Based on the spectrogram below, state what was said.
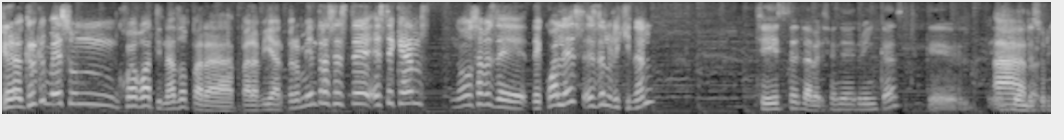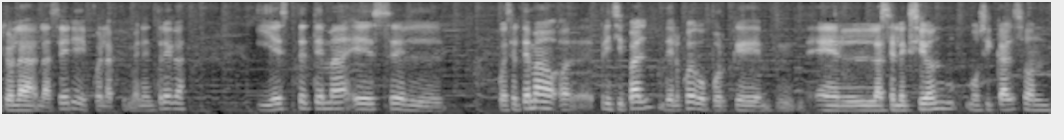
Creo, creo que es un juego atinado para, para VR. Pero mientras este, este Camps, ¿no sabes de, de cuál es? ¿Es del original? Sí, esta es la versión de Dreamcast, que es Ah, donde surgió la, la serie y fue la primera entrega. Y este tema es el pues el tema eh, principal del juego, porque mm, en la selección musical son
